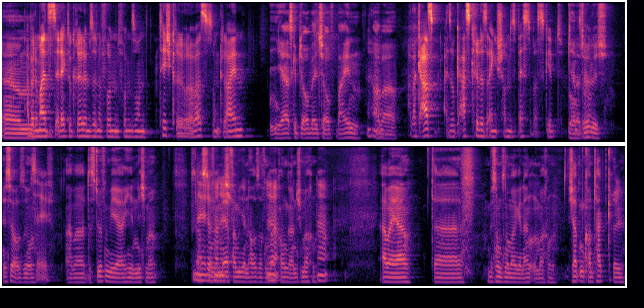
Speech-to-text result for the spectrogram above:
Ähm, Aber du meinst jetzt Elektrogrill im Sinne von, von so einem Tischgrill oder was? So einem kleinen. Ja, es gibt ja auch welche auf Beinen, aber Aber Gas, also Gasgrill ist eigentlich schon das Beste, was es gibt. ja, Also, natürlich. Ist ja auch so. Safe. Aber das dürfen wir ja hier nicht mal. Das Nee, in einem wir nicht. Mehrfamilienhaus auf dem Ja. Balkon gar nicht machen. Ja. Aber ja, da müssen wir uns nochmal Gedanken machen. Ich habe einen Kontaktgrill.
